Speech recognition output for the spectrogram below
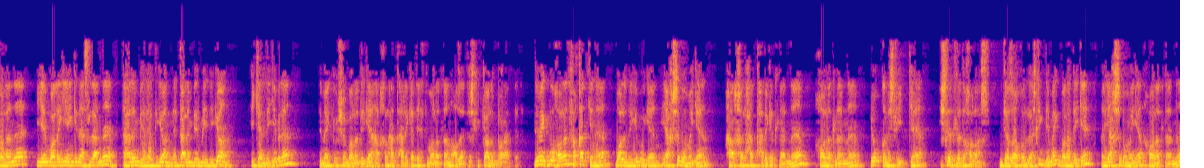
bolani bolaga yangi narsalarni ta'lim beradigan e, ta'lim bermaydigan ekanligi bilan demak o'sha boladagi har xil xatti harakat ehtimolotlarini ozaytirishlikka olib boradi dedi. Demak bu holat faqatgina boladagi bo'lgan yaxshi bo'lmagan har xil xatti harakatlarni holatlarni yo'q qilishlikka ishlatiladi xolos. Jazo qo'llashlik demak boladagi yaxshi bo'lmagan holatlarni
